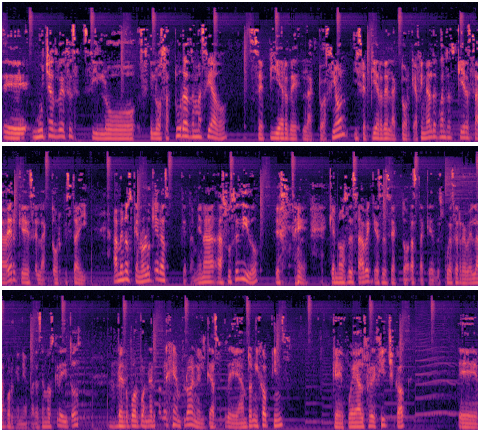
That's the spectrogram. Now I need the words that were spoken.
eh, muchas veces si lo, si lo saturas demasiado, se pierde la actuación y se pierde el actor, que a final de cuentas quieres saber que es el actor que está ahí. A menos que no lo quieras, que también ha, ha sucedido, este, que no se sabe que es ese actor hasta que después se revela porque ni aparecen los créditos. Uh -huh. Pero por poner un ejemplo, en el caso de Anthony Hopkins, que fue Alfred Hitchcock, eh,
